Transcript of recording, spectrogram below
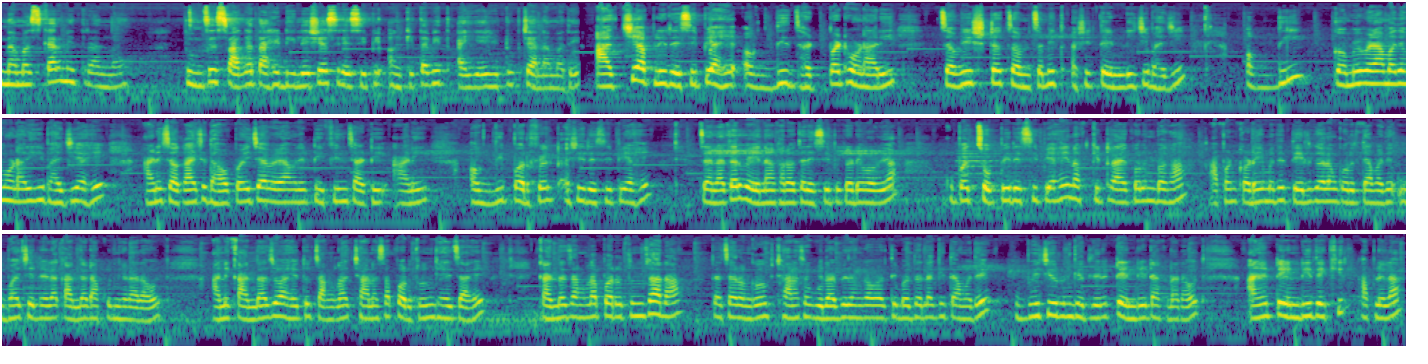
नमस्कार मित्रांनो तुमचे स्वागत आहे डिलिशियस रेसिपी अंकिता विथ आई या यूट्यूब चॅनलमध्ये. आजची आपली रेसिपी आहे अगदी झटपट होणारी चविष्ट चमचमीत अशी तेंडीची भाजी. अगदी कमी वेळामध्ये होणारी ही भाजी आहे आणि सकाळच्या धावपळीच्या वेळामध्ये टिफिनसाठी आणि अगदी परफेक्ट अशी रेसिपी आहे. चला तर वेळ न घालवता रेसिपीकडे वळूया. खूपच सोपी रेसिपी आहे. नक्की ट्राय करून बघा. आपण कढईमध्ये तेल गरम करून त्यामध्ये उभा चिरलेला कांदा टाकून घेणार आहोत. आणि कांदा जो आहे तो चांगला छान असा परतून घ्यायचा आहे. कांदा चांगला परतून झाला त्याचा रंग छान असा गुलाबी रंगावरती बदलला की त्यामध्ये उभे चिरून घेतलेले टेंडी टाकणार आहोत. आणि टेंडी देखील आपल्याला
